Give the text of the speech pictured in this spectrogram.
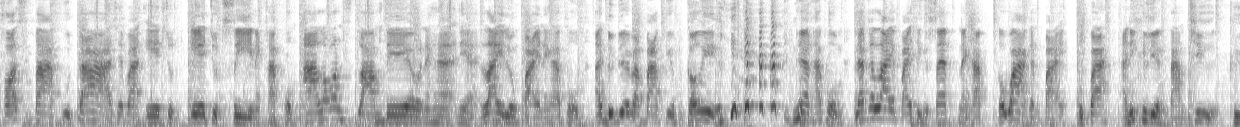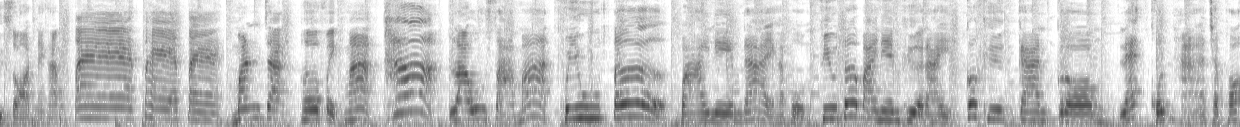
คอสตาคูตาใช่ป่ะ A จุด A จุด C นะครับผม อารอนสลามเดลนะฮะ เนี่ยไล่ลงไปนะครับผมอดูเดือบาบากิวเกอี เนี่ยครับผมแล้วก็ไล่ไปถึง Z นะครับก็ว่ากันไปถูกปะอันนี้คือเรียงตามชื่อคือซอสนะครับแต่แต่แต่มันจะเพอร์เฟกมาก ถ้าเราสามารถฟิลเตอร์ by name ได้ครับผมฟิลเตอร์ by name คืออะไรก็คือการกรองและค้นหาเฉพาะ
